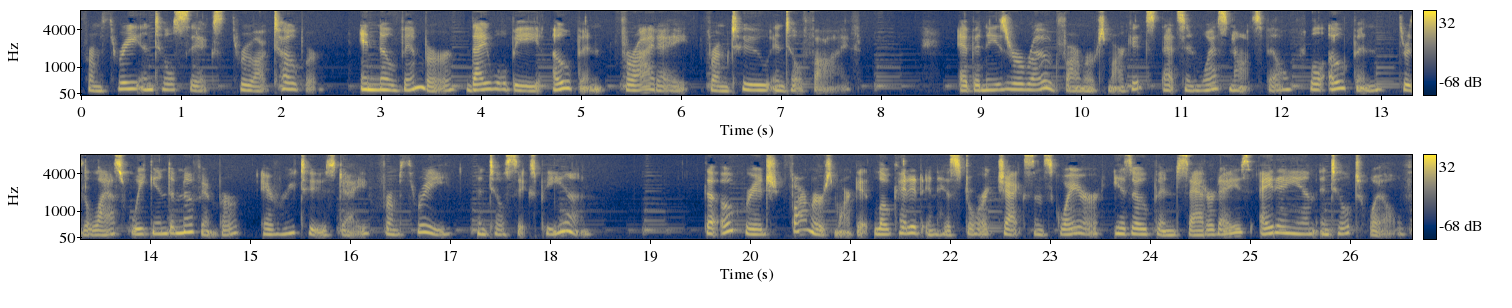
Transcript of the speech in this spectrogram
from 3 until 6 through October. In November, they will be open Friday from 2 until 5. Ebenezer Road Farmers Markets, that's in West Knoxville, will open through the last weekend of November every Tuesday from 3 until 6 p.m. The Oak Ridge Farmers Market, located in historic Jackson Square, is open Saturdays 8 a.m. until 12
